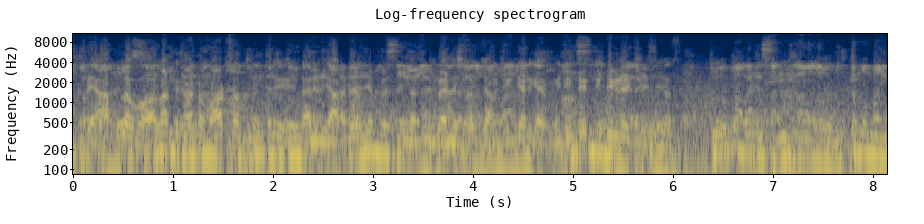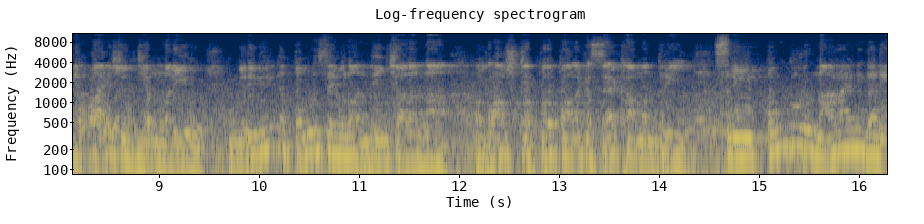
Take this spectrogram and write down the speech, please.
ఇప్పుడు యాప్లో పోవాలి వాట్సాప్ నుంచి యాప్ చెప్పేసి. చాలా ఇంటిగ్రేట్ పురపాలక సంఘాలలో ఉత్తమమైన పారిశుద్ధ్యం మరియు మెరుగైన పౌర సేవలు అందించాలన్న రాష్ట్ర పురపాలక శాఖ మంత్రి శ్రీ పొంగూరు నారాయణ గారి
